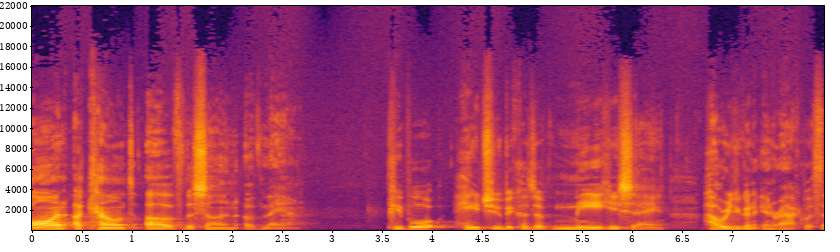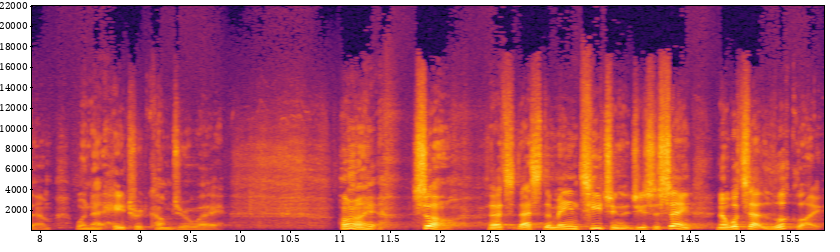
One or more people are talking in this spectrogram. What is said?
on account of the Son of Man. People hate you because of me, he's saying. How are you going to interact with them when that hatred comes your way? All right, so that's, that's the main teaching that Jesus is saying. Now, what's that look like?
